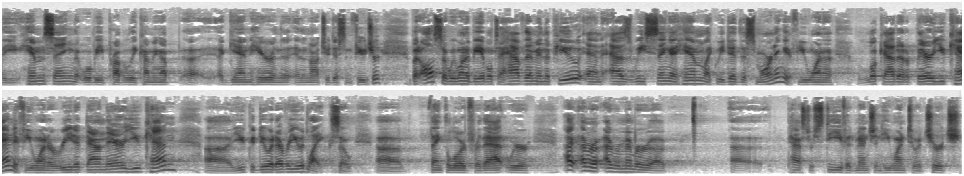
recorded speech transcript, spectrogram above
the hymn sing that will be probably coming up uh, again here in the in the not too distant future. But also, we want to be able to have them in the pew, and as we sing a hymn like we did this morning, if you want to look at it up there, you can. If you want to read it down there, you can. Uh, you could do whatever you would like. So, uh, thank the Lord for that. We're I, I, re- I remember. Uh, uh, Pastor Steve had mentioned he went to a church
